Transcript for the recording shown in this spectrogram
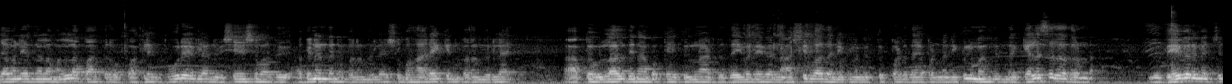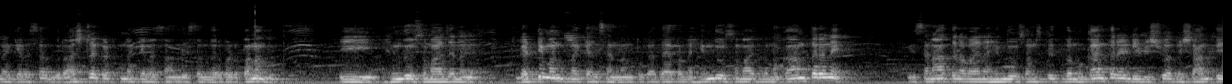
ಜವನಿರ್ನಲ್ಲ ಮಲ್ಲ ಪಾತ್ರ ಒಪ್ಪ. ಅಕ್ಲಿಗೆ ಪೂರೆಗಳನ್ನು ವಿಶೇಷವಾದ ಅಭಿನಂದನೆ ಪನಂದಿಲ್ಲ, ಶುಭ ಹಾರೈಕೆಯನ್ನು ಪನಂದಿಲ್ಲ. ಆಪೆ ಉಲ್ಲಾಲ್ ದಿನ ಬಕ್ಕ ದೈವ ದೇವರನ್ನ ಆಶೀರ್ವಾದ ನಿಖುಲ ಮೆತ್ತು ಪಡೆದ ಪಂಡ ನಿಖುಲ್ ಮಂದಿನ ಕೆಲಸದ ದೊಂಡ. ಇದು ದೇವರ ಮೆಚ್ಚಿನ ಕೆಲಸ, ಒಂದು ರಾಷ್ಟ್ರ ಕಟ್ಟಿನ ಕೆಲಸ ಅಂದ ಈ ಸಂದರ್ಭದ ಪನಂದು. ಈ ಹಿಂದೂ ಸಮಾಜನ ಗಟ್ಟಿ ಮಂತನ ಕೆಲಸ ಮನ್ಪುಗ ದಯಪಣ್ಣ ಹಿಂದೂ ಸಮಾಜದ ಮುಖಾಂತರನೇ, ಈ ಸನಾತನವಾದ ಹಿಂದೂ ಸಂಸ್ಕೃತದ ಮುಖಾಂತರ ಇಡೀ ವಿಶ್ವಕ್ಕೆ ಶಾಂತಿ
